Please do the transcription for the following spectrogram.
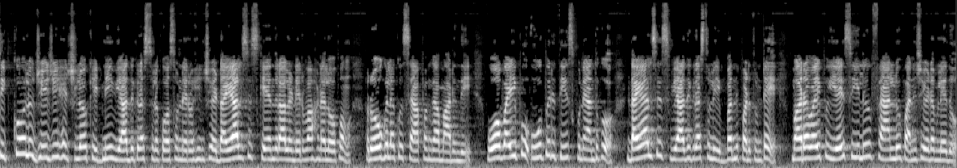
సిక్కోలు జీజీహెచ్లో కిడ్నీ వ్యాధిగ్రస్తుల కోసం నిర్వహించే డయాలసిస్ కేంద్రాల నిర్వహణ లోపం రోగులకు శాపంగా మారింది. ఓవైపు ఊపిరి తీసుకునేందుకు డయాలసిస్ వ్యాధిగ్రస్తులు ఇబ్బంది పడుతుంటే మరోవైపు ఏసీలు ఫ్యాన్లు పనిచేయడం లేదు.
